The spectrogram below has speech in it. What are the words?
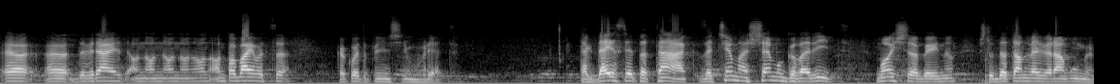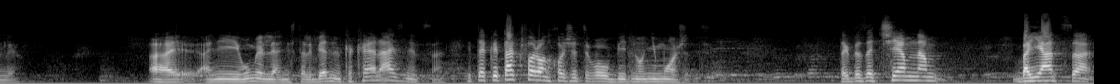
э, доверяет, он, он, он, он, он побаивается какой-то принесший ему вред. Тогда, если это так, зачем Ашему говорить мой Шрабейну, что Датан и Аверам умерли? А, они умерли, они стали бедными, какая разница? И так и так фараон хочет его убить, но он не может. Тогда зачем нам бояться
